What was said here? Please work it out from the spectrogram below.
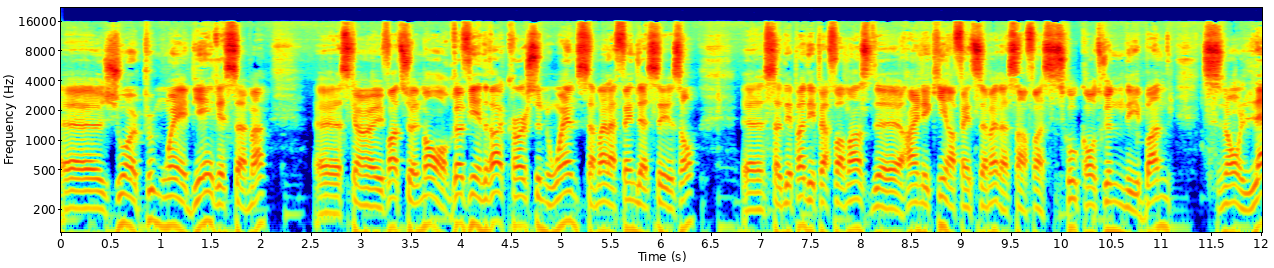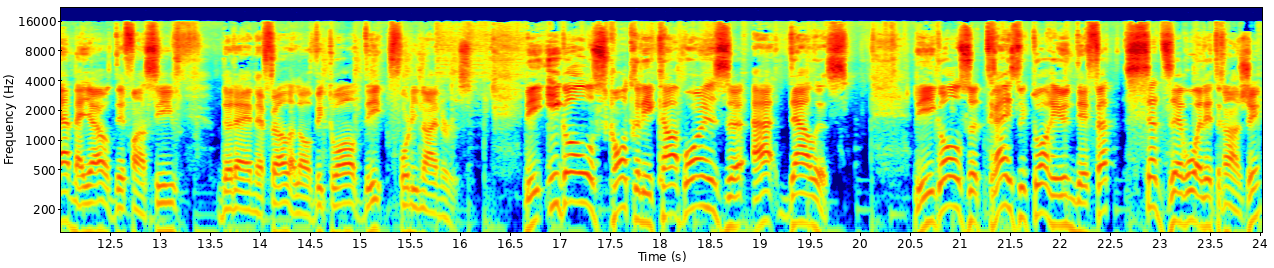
euh, joue un peu moins bien récemment. Euh, Est-ce qu'éventuellement on reviendra Carson Wentz avant la fin de la saison? Euh, ça dépend des performances de Heineke en fin de semaine à San Francisco contre une des bonnes, sinon la meilleure défensive de la NFL. Alors victoire des 49ers. Les Eagles contre les Cowboys à Dallas. Les Eagles, 13 victoires et une défaite, 7-0 à l'étranger.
